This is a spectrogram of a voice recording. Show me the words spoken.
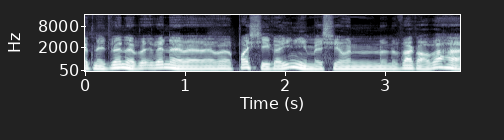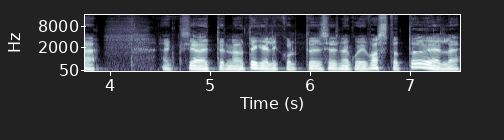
et neid Vene, Vene passiga inimesi on väga vähe eks, ja et no tegelikult see nagu ei vasta tõele,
